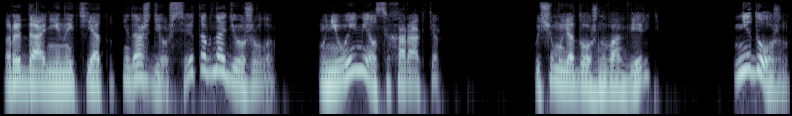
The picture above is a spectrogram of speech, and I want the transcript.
Рыдания и нытья тут не дождешься, это обнадеживало. У него имелся характер. Почему я должен вам верить? Не должен.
